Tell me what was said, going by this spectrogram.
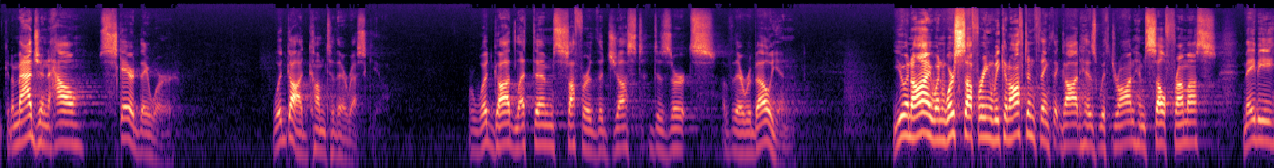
You can imagine how scared they were. Would God come to their rescue? Or would God let them suffer the just deserts of their rebellion? You and I, when we're suffering, we can often think that God has withdrawn himself from us Maybe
